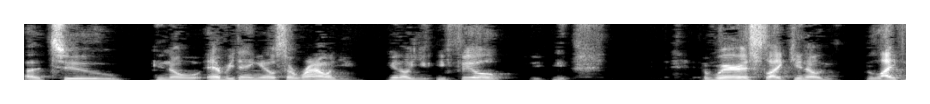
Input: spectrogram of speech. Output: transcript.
uh, to you know everything else around you. You know, you, you feel you, where it's like you know life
